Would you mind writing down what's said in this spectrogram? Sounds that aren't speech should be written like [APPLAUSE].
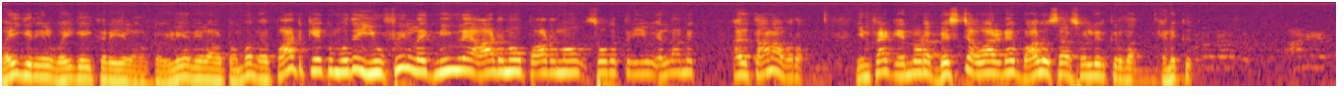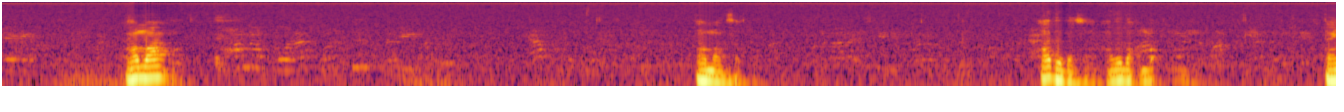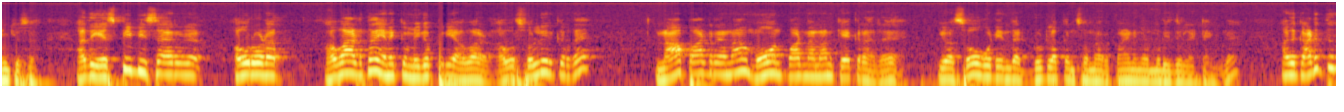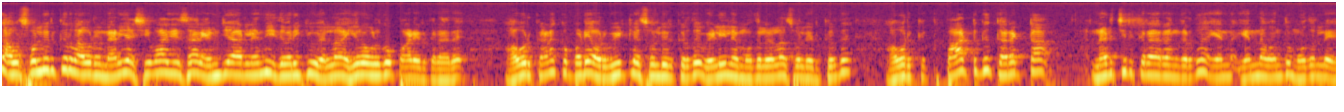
வைகிரியில் வைகை கரையில் ஆகட்டும் இளைய நீலாகட்டும் அந்த பாட்டு கேட்கும்போதே யூ ஃபீல் லைக் நீங்களே ஆடணும் பாடணும் சோகத்துலேயும் எல்லாமே அது தானாக வரும் இன்ஃபேக்ட் என்னோடய பெஸ்ட் அவார்டே பாலு சார் சொல்லியிருக்கிறதா எனக்கு. ஆமாம் ஆமாங்க சார் அதுதான் சார் அதுதான். தேங்க்யூ சார் அது எஸ்பிபி சார் அவரோட அவார்டு தான் எனக்கு மிகப்பெரிய அவார்டு அவர் சொல்லியிருக்கிறத நான் பாடுறேன்னா மோகன் பாடினானான்னு கேட்குறாரு you are so good in that good லக்குன்னு சொன்னார் பயணங்கள் முடியுது டைமில் அதுக்கு அடுத்தது அவர் சொல்லியிருக்கிறது அவர் நிறைய சிவாஜி சார் எம்ஜிஆர்லேருந்து இது வரைக்கும் எல்லா ஹீரோகளுக்கும் பாடியிருக்கிறாரு. அவர் கணக்குப்படி அவர் வீட்டிலே சொல்லியிருக்கிறது வெளியில் முதலெல்லாம் சொல்லியிருக்கிறது. அவருக்கு பாட்டுக்கு கரெக்டாக நடிச்சிருக்கிறாருங்கிறது என்ன என்னை வந்து முதல்ல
